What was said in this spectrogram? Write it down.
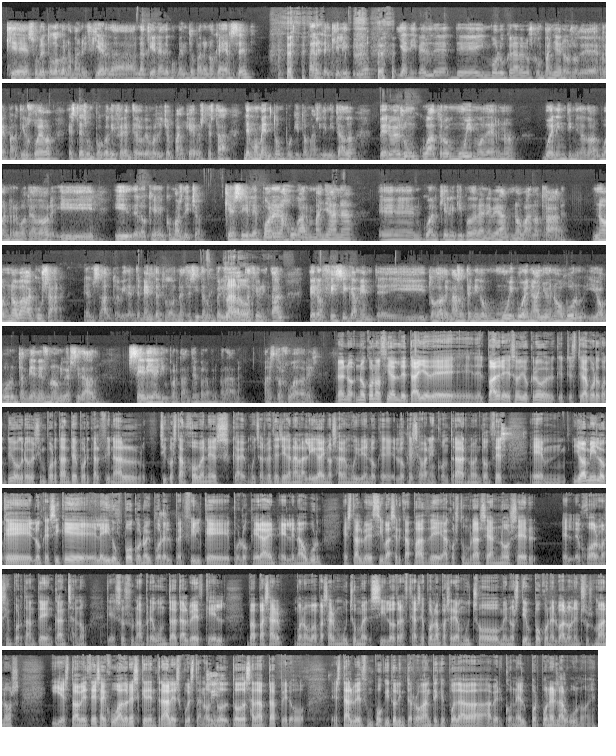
que sobre todo con la mano izquierda la tiene de momento para no caerse, para el equilibrio. Y a nivel de, de involucrar a los compañeros o de repartir juego, este es un poco diferente de lo que hemos dicho en Panquero. Este está de momento un poquito más limitado, pero es un 4 muy moderno buen intimidador, buen reboteador y, y, de lo que, como has dicho, que si le ponen a jugar mañana en cualquier equipo de la NBA, no va a notar, no, no va a acusar el salto. Evidentemente, todos necesitan un periodo claro. de adaptación y tal, pero físicamente y todo, además ha tenido un muy buen año en Auburn y Auburn también es una universidad seria e importante para preparar a estos jugadores. No, no, conocía el detalle de, del padre, eso yo creo que estoy de acuerdo contigo, creo que es importante porque al final chicos tan jóvenes que muchas veces llegan a la liga y no saben muy bien lo que, lo que se van a encontrar, ¿no? Entonces, eh, yo a mí lo que, lo que sí que he leído un poco, ¿no? Y por el perfil que, por lo que era en, en Auburn, es tal vez si va a ser capaz de acostumbrarse a no ser el, el, jugador más importante en cancha, ¿no? Que eso es una pregunta tal vez que él va a pasar, bueno, va a pasar mucho, si lo draftease Portland pasaría mucho menos tiempo con el balón en sus manos y esto a veces hay jugadores que de entrada les cuesta, ¿no? Sí. Todo, todo, se adapta, pero es tal vez un poquito el interrogante que pueda haber con él, por ponerle alguno, ¿eh?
